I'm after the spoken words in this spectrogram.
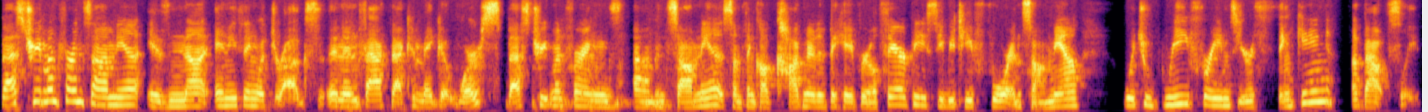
best treatment for insomnia is not anything with drugs. And in fact, that can make it worse. Best treatment for um, insomnia is something called cognitive behavioral therapy, CBT for insomnia, which reframes your thinking about sleep.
